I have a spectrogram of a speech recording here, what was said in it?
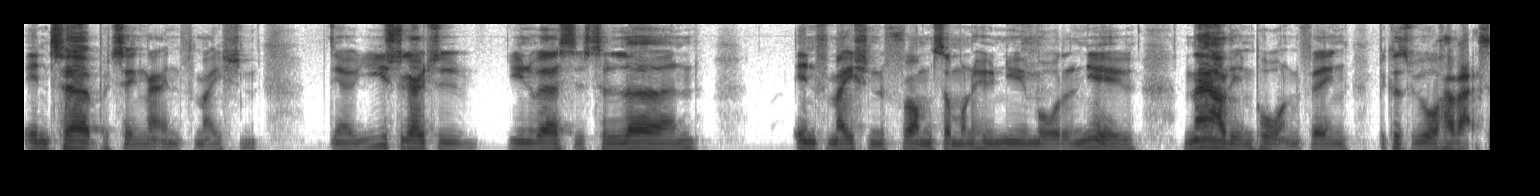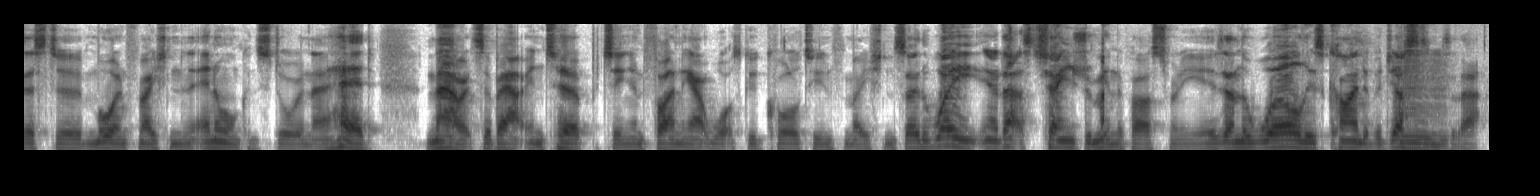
interpreting that information. You know, you used to go to universities to learn information from someone who knew more than you. Now, the important thing, because we all have access to more information than anyone can store in their head, now it's about interpreting and finding out what's good quality information. So the way you know that's changed in the past twenty years, and the world is kind of adjusting mm. to that.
